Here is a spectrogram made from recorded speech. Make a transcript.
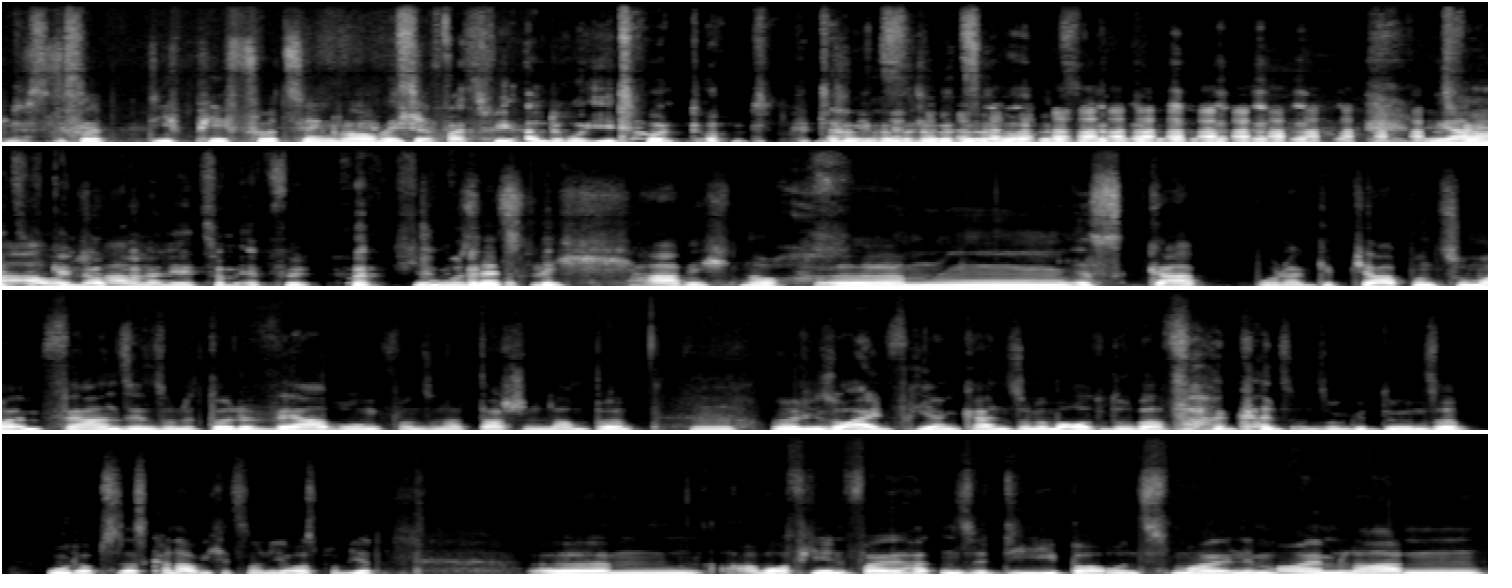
die, das ist ja, die P14, glaube ist ich. ja fast wie Android und, und das Ja, verhält sich genau parallel zum Äpfel. Zusätzlich habe ich noch, ähm, es gab oder gibt ja ab und zu mal im Fernsehen so eine tolle Werbung von so einer Taschenlampe, Mhm. ne, die du so einfrieren kannst und mit dem Auto drüber fahren kannst und so ein Gedönse. Gut, ob sie das kann, habe ich jetzt noch nicht ausprobiert. Ähm, aber auf jeden Fall hatten sie die bei uns mal in dem einem Laden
